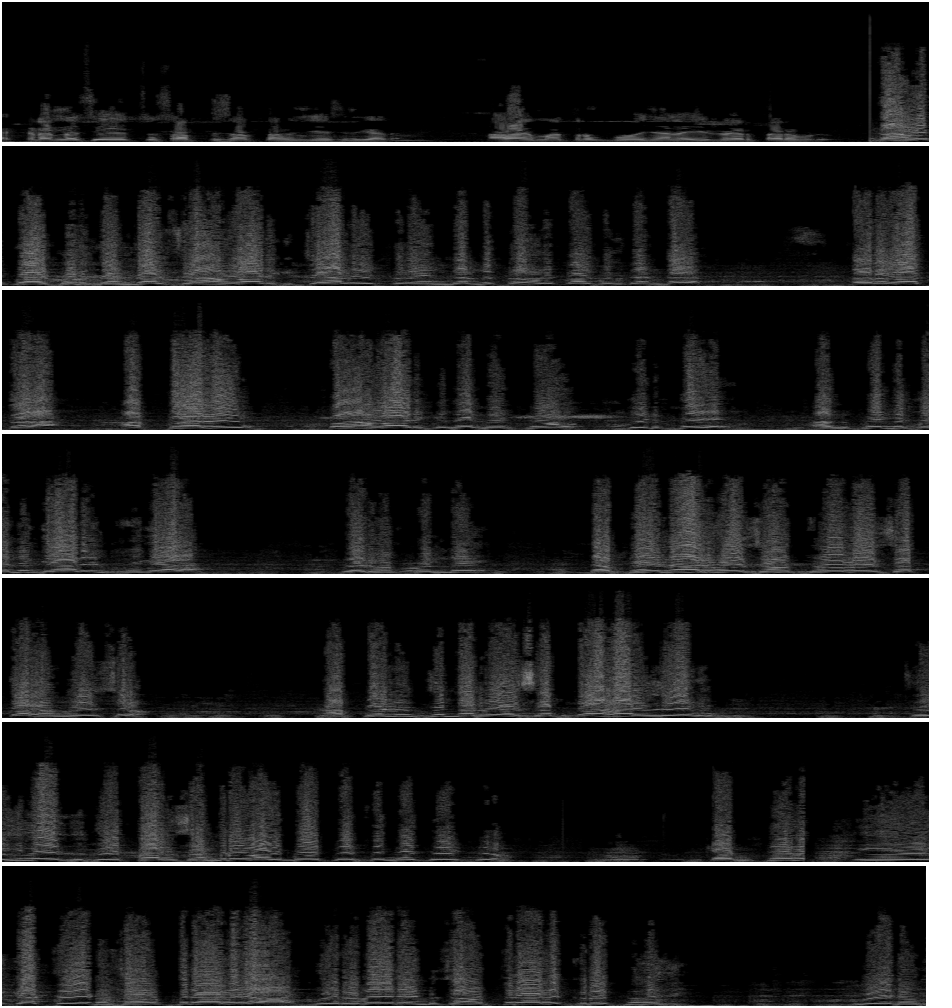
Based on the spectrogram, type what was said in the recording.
ఎక్కడన్నా చేయొచ్చు సప్త సప్తాహం చేసింది కదా అలాగే మాత్రం భోజనాలు అవి పెడతారు అప్పుడు. తమలపాకుల దండ స్వామివారికి చాలా ఇష్టమైన దండ తమలపాకుల దండ. తర్వాత అప్పాలు స్వామివారికి నైవేద్యం పెడితే అనుకున్న పని గ్యారంటీగా జరుగుతుంది. డెబ్బై నాలుగో సంవత్సరంలో సప్తాహం చేసాం. అప్పటి నుంచి మరలా సప్తాహాలు లేవు. చేయలేదు. దీపాల సంబరం అయిపోతుందా చేయటం కమిటీలు ఈ గత ఏడు సంవత్సరాలుగా ఇరవై రెండు సంవత్సరాల క్రితం ఇది ఏడు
